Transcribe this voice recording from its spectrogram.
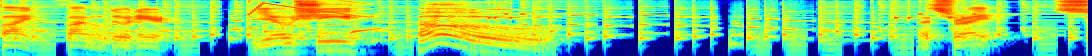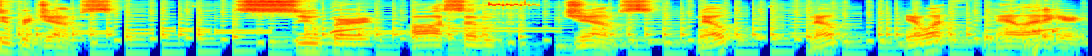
Fine, fine, we'll do it here. Yoshi Ho! That's right. Super jumps. Super awesome jumps. Nope. Nope. You know what? Get the hell out of here.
